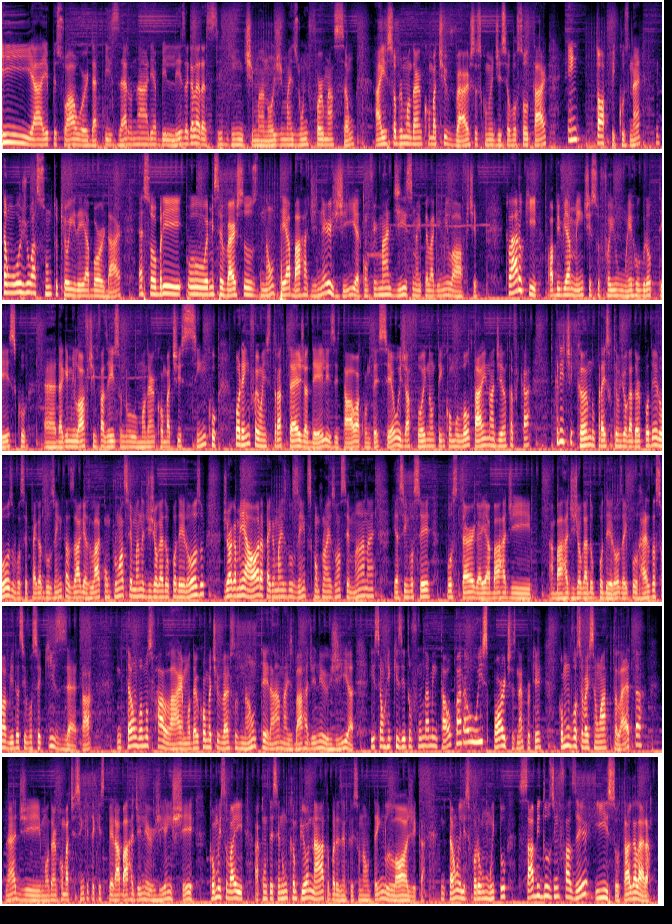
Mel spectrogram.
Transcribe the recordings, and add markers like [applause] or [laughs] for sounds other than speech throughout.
E aí pessoal, Wordap Zero na área, beleza galera? Seguinte mano, hoje mais uma informação aí sobre o Modern Combat Versus, como eu disse eu vou soltar em tópicos né? Então hoje o assunto que eu irei abordar é sobre o MC Versus não ter a barra de energia confirmadíssima aí pela Gameloft. Claro que, obviamente, isso foi um erro grotesco é, da Gameloft em fazer isso no Modern Combat 5, porém foi uma estratégia deles e tal, aconteceu e já foi, não tem como voltar e não adianta ficar criticando, para isso ter um jogador poderoso, você pega 200 águias lá, compra uma semana de jogador poderoso, joga meia hora, pega mais 200, compra mais uma semana, e assim você posterga aí a barra de a barra de jogador poderoso aí pro resto da sua vida se você quiser, tá? Então vamos falar, Modern Combat Versus não terá mais barra de energia. Isso é um requisito fundamental para o esportes, né? Porque como você vai ser um atleta, né, de Modern Combat 5 e ter que esperar a barra de energia encher. Como isso vai acontecer num campeonato, por exemplo, isso não tem lógica. Então eles foram muito sábidos em fazer isso, tá galera?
